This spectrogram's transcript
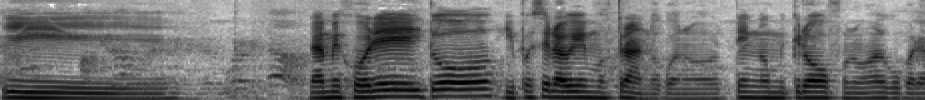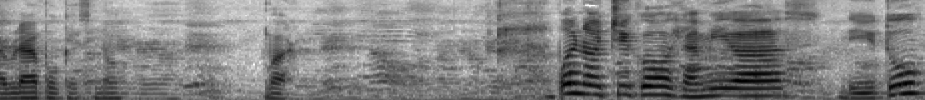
Y la mejoré y todo y después se la voy a ir mostrando cuando tenga un micrófono o algo para hablar porque si no bueno. Bueno chicos y amigas de youtube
